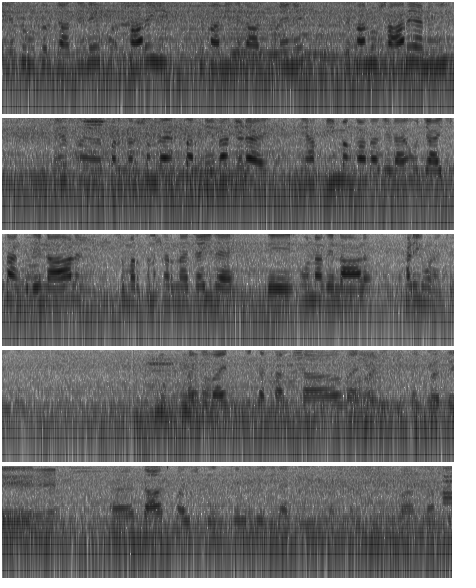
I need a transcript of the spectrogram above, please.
ਇੱਧਰ ਉੱਧਰ ਜਾਂਦੇ ਨੇ ਸਾਰੇ ਹੀ ਕਿਸਾਨੀ ਦੇ ਨਾਲ ਜੁੜੇ ਨੇ ਤੇ ਸਾਨੂੰ ਸਾਰਿਆਂ ਨੂੰ ਹੀ ਇਸ ਪ੍ਰਦਰਸ਼ਨ ਦਾ ਇਸ ਧਰਨੇ ਦਾ ਜਿਹੜਾ ਹੈ ਇਹ ਹੱਕੀ ਮੰਗਾਂ ਦਾ ਜਿਹੜਾ ਹੈ ਉਹ ਜਾਇਜ਼ ਢੰਗ ਦੇ ਨਾਲ ਸਮਰਥਨ ਕਰਨਾ ਚਾਹੀਦਾ ਹੈ ਤੇ ਉਹਨਾਂ ਦੇ ਨਾਲ ਖੜੀ ਹੋਣਾ ਚਾਹੀਦਾ ਹੈ। ਹਾਂਜੀ ਵਾਹਿਗੁਰੂ ਜੀ ਕਾ ਖਾਲਸਾ ਵਾਹਿਗੁਰੂ ਜੀ ਕੀ ਫਤਿਹ। ਦਾਸ ਭਾਈ ਸ਼ਕੀਨ ਸਿੰਘ ਜੀ ਦੀ ਸ੍ਰੀ ਦਰਬਾਰ ਸਾਹਿਬ ਦੇ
